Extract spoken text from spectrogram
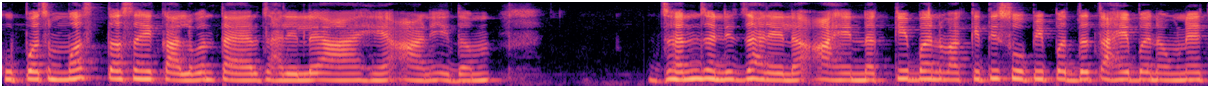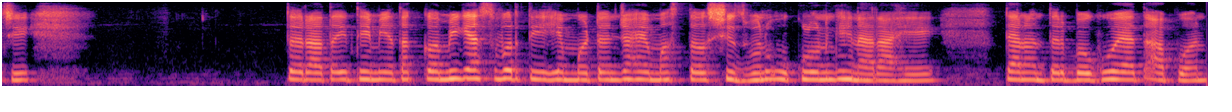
खूपच मस्त असं हे कालवण तयार झालेलं आहे आणि एकदम झणझणीत झालेलं आहे. नक्की बनवा. किती सोपी पद्धत आहे बनवण्याची. तर आता इथे मी आता कमी गॅसवरती हे मटण जे आहे मस्त शिजवून उकळून घेणार आहे. त्यानंतर बघूयात आपण.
